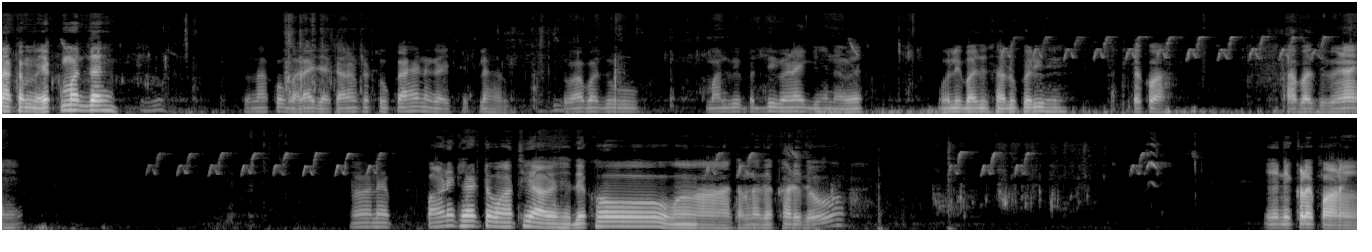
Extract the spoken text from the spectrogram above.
નાકા એકમાં જ જાય તો નાકો ભરાઈ જાય કારણ કે ટૂંકા છે ને ગાઈસ એટલે સારું તો આ બાજુ માંડવી બધી વેણાઈ ગઈ છે ને હવે ઓલી બાજુ ચાલુ કર્યું છે દેખો આ આ બાજુ વેણાય છે અને પાણી ઠેઠ વાંથી આવે છે. દેખો તમને દેખાડી દઉં. એ નીકળે પાણી.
